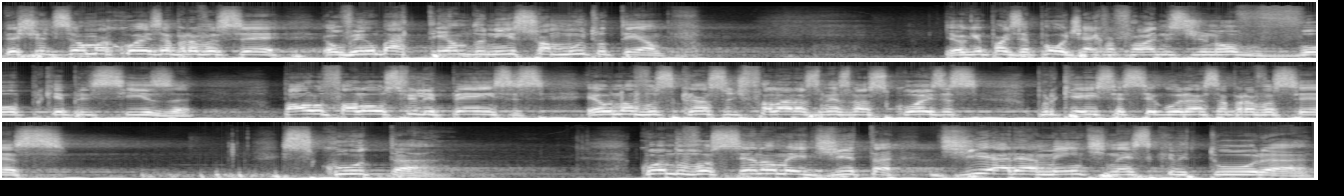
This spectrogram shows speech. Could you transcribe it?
Deixa eu dizer uma coisa para você, eu venho batendo nisso há muito tempo. E alguém pode dizer, pô, o Jack vai falar nisso de novo? Vou, porque precisa. Paulo falou aos Filipenses: Eu não vos canso de falar as mesmas coisas, porque isso é segurança para vocês. Escuta, quando você não medita diariamente na Escritura,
